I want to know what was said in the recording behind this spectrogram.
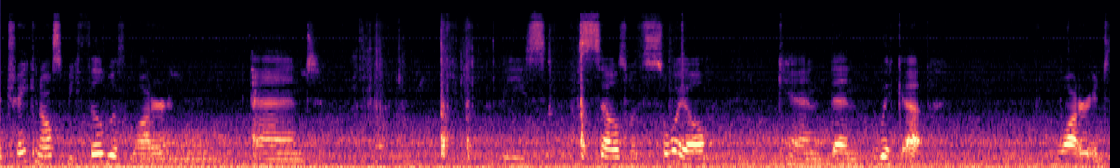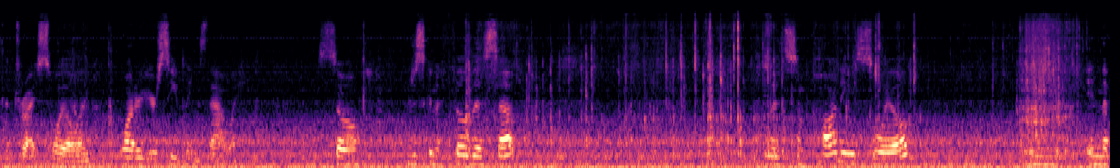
the tray can also be filled with water and these cells with soil can then wick up water into the dry soil and water your seedlings that way. So I'm just going to fill this up with some potting soil. In, in the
